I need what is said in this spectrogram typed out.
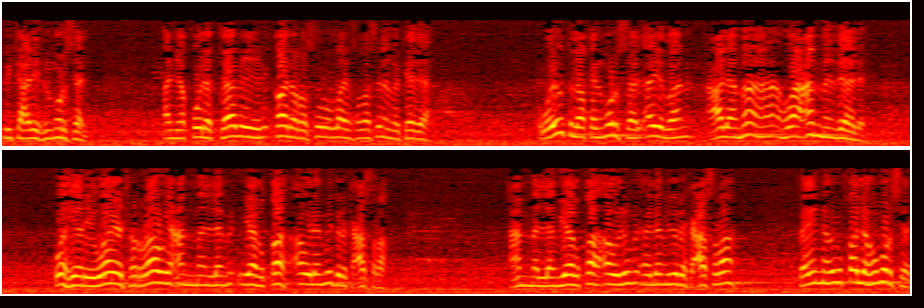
في تعريف المرسل أن يقول التابعي قال رسول الله صلى الله عليه وسلم كذا. ويطلق المرسل أيضا على ما هو عم من ذلك وهي رواية الراوي عمن لم يلقه أو لم يدرك عصره. عمن لم يلقه أو لم يدرك عصره فإنه يقال له مرسل.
